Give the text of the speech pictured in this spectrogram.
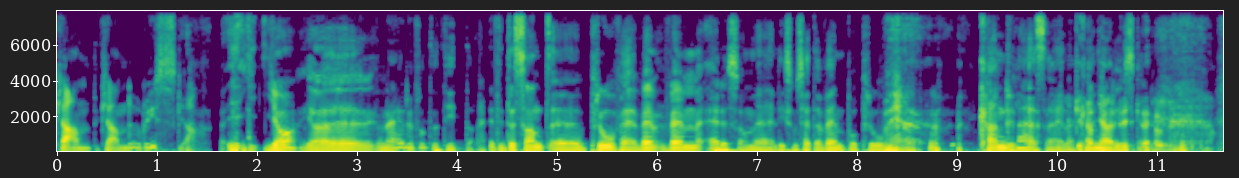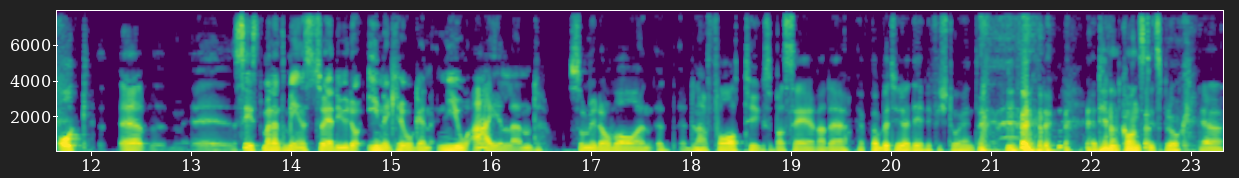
Kan, kan du ryska? Ja, jag... Nej, du får inte titta. Ett intressant eh, prov här. Vem, vem är det som eh, liksom sätter vem på prov? kan du läsa eller kan jag ryska? Och eh, eh, sist men inte minst så är det ju då innekrogen New Island. Som ju då var en, den här fartygsbaserade... Vad betyder det? Det förstår jag inte. är det något konstigt språk? Ja,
